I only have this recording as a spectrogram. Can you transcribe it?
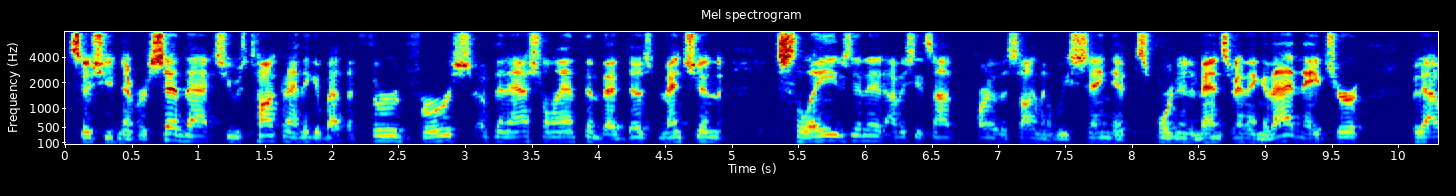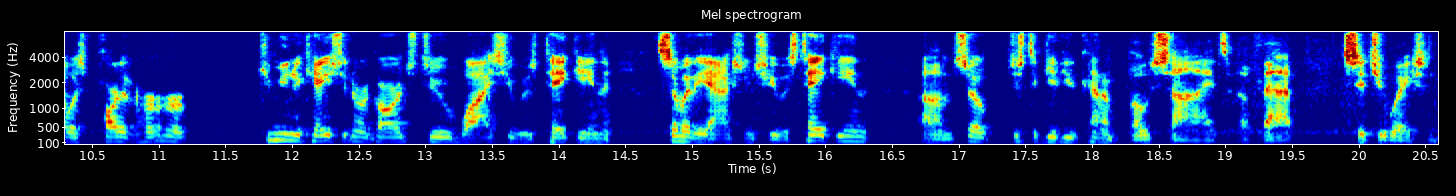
says she'd never said that. She was talking, I think, about the third verse of the national anthem that does mention slaves in it. Obviously, it's not part of the song that we sing at sporting events or anything of that nature, but that was part of her communication in regards to why she was taking some of the actions she was taking. Um, so, just to give you kind of both sides of that situation.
